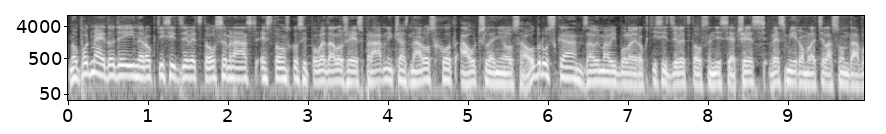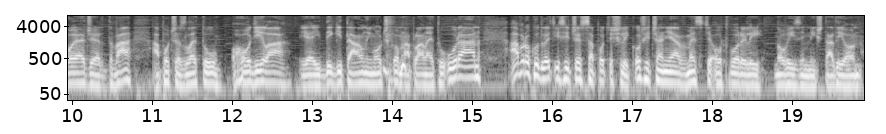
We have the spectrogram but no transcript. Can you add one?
No poďme aj do dejín. Rok 1918. Estónsko si povedalo, že je správny čas na rozchod a odčlenilo sa od Ruska. Zaujímavý bol aj rok 1986. Vesmírom letela sonda Voyager 2 a počas letu hodila jej digitálnym očkom na planétu Urán. A v roku 2006 sa potešili Košičania, v meste otvorili nový zimný štadión.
